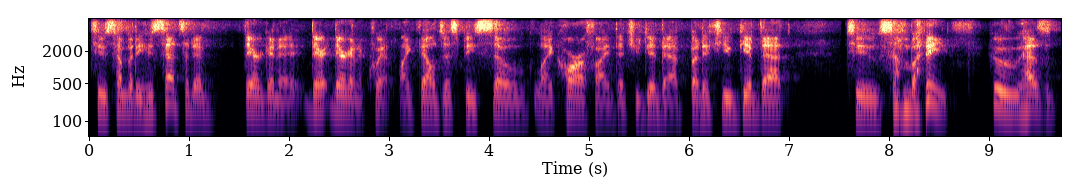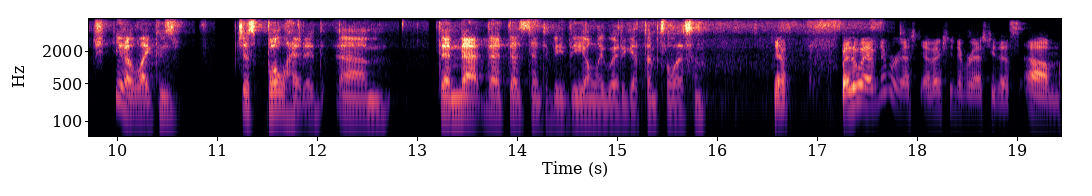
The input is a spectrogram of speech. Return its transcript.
to somebody who's sensitive they're gonna they're they're gonna quit. Like they'll just be so like horrified that you did that. But if you give that to somebody who has you know like who's just bullheaded, um, then that that does tend to be the only way to get them to listen. Yeah. By the way, I've never asked. I've actually never asked you this. Um,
